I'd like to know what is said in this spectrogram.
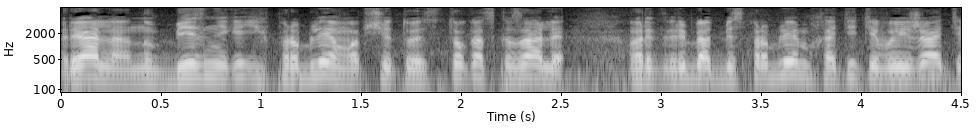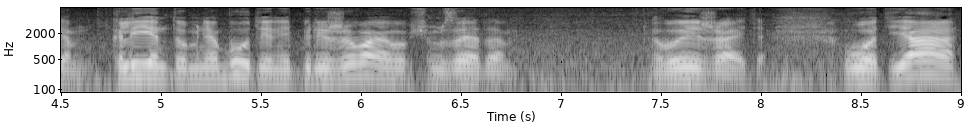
реально, ну, без никаких проблем вообще, то есть только сказали, говорит, ребят, без проблем, хотите, выезжайте, клиенты у меня будут, я не переживаю, в общем, за это выезжайте. Вот, я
